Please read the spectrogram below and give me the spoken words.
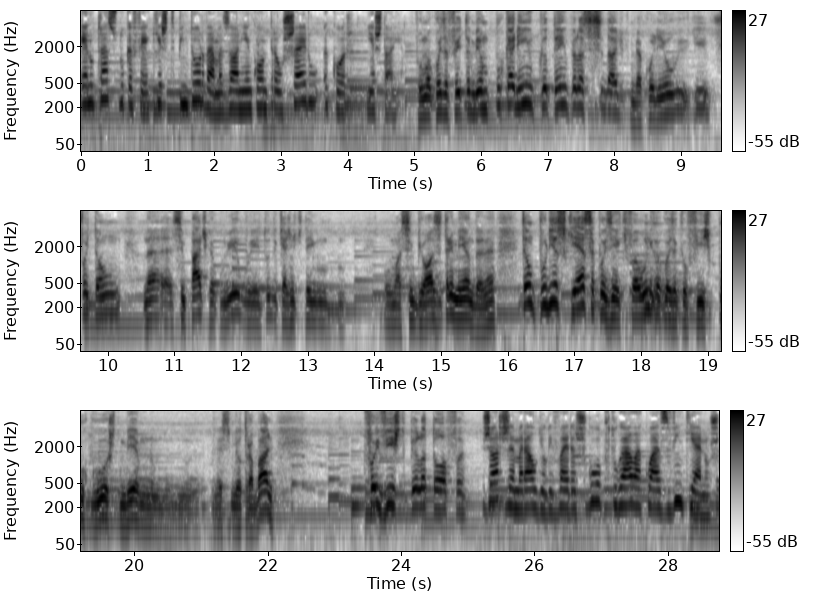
é no traço do café que este pintor da Amazónia encontra o cheiro, a cor e a história. Foi uma coisa feita mesmo por carinho que eu tenho pela cidade, que me acolheu e que foi tão né, simpática comigo e tudo que a gente tem um, uma simbiose tremenda, né? Então, por isso que essa coisinha que foi a única coisa que eu fiz por gosto mesmo no, no, nesse meu trabalho, foi visto pela TOFA. Jorge Amaral de Oliveira chegou a Portugal há quase 20 anos.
